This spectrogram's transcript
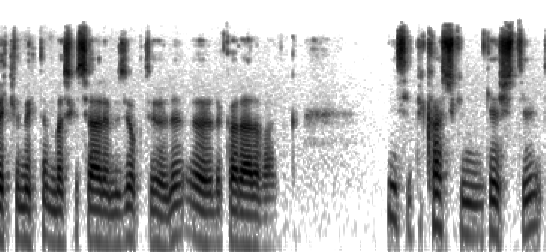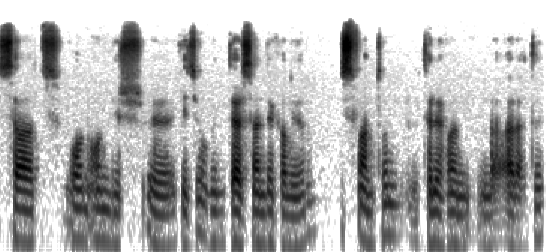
Beklemekten başka çaremiz yok diye öyle, öyle karara vardık. Neyse birkaç gün geçti. Saat 10-11 e, gece o gün dershanede kalıyorum. İsfanton telefonla aradı.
